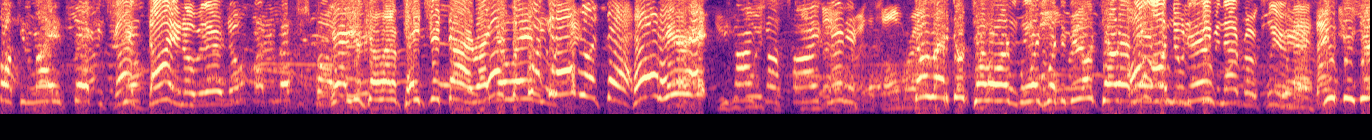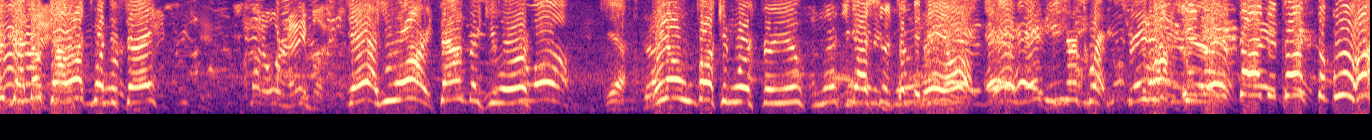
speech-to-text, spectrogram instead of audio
Fucking lying sack of Guy's dying over there. No fucking message call. Yeah, you're just gonna let a patriot die, right? Where's the fucking ambulance at? Don't hear it! You guys got five minutes. Don't let, don't tell our boys what to do. Don't tell that All I'm doing is keeping that road clear, man. You do your job. Don't tell us what to say. I'm not ordering anybody. Yeah, you are. It sounds like you are. Yeah. We don't fucking work for you. Unless you guys should have took the day off. Hey, maybe you should quit. Straight up. Fucking You're your son that talks the blue. How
